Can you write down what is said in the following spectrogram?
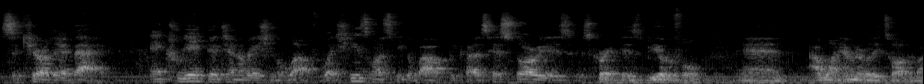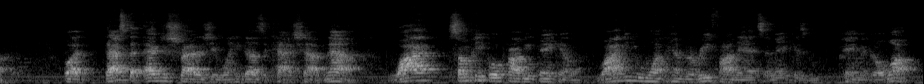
secure their bag and create their generational wealth, which he's going to speak about because his story is is great, is beautiful, and I want him to really talk about it. But that's the exit strategy when he does the cash out. Now, why? Some people are probably thinking, why do you want him to refinance and make his payment go up?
